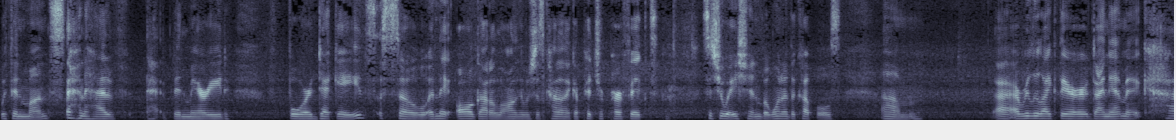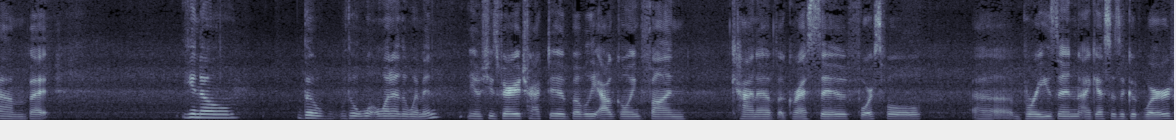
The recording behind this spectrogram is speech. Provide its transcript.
within months and have, have been married for decades. So, and they all got along. It was just kind of like a picture perfect situation. But one of the couples, um, I really like their dynamic. Um, but you know, the the one of the women, you know, she's very attractive, bubbly, outgoing, fun, kind of aggressive, forceful, uh, brazen. I guess is a good word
